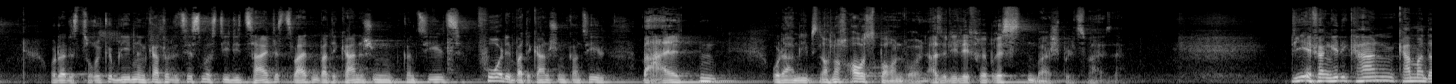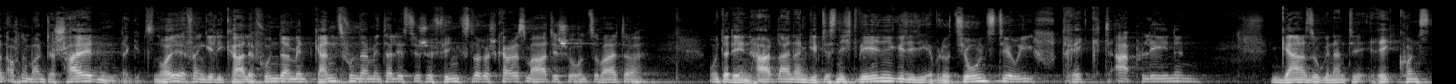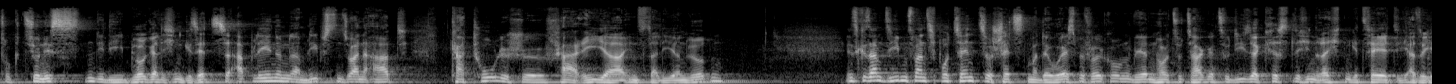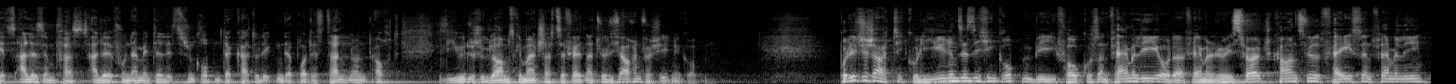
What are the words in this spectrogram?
oder des zurückgebliebenen Katholizismus, die die Zeit des Zweiten Vatikanischen Konzils vor dem Vatikanischen Konzil behalten oder am liebsten auch noch ausbauen wollen, also die Lefrebristen beispielsweise. Die Evangelikanen kann man dann auch nochmal unterscheiden. Da gibt's neue evangelikale, Fundament, ganz fundamentalistische, pfingstlerisch-charismatische und so weiter. Unter den Hardlinern gibt es nicht wenige, die die Evolutionstheorie strikt ablehnen, gar sogenannte Rekonstruktionisten, die die bürgerlichen Gesetze ablehnen und am liebsten so eine Art katholische Scharia installieren würden. Insgesamt 27 Prozent, so schätzt man, der US-Bevölkerung werden heutzutage zu dieser christlichen Rechten gezählt, die also jetzt alles umfasst, alle fundamentalistischen Gruppen der Katholiken, der Protestanten und auch die jüdische Glaubensgemeinschaft zerfällt natürlich auch in verschiedene Gruppen. Politisch artikulieren sie sich in Gruppen wie Focus on Family oder Family Research Council, Faith and Family.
